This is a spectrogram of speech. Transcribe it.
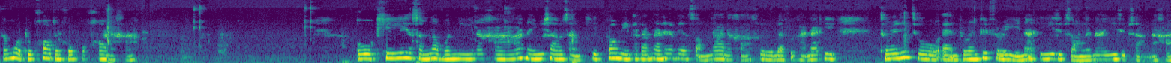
ทั้งหมดทุกข้อจนครบ6ข้อนะคะ โอเคสำหรับวันนี้นะคะ ในวิชาภาษาอังกฤษก็มีพนักงานให้นักเรียนสองหน้านะคะ คือแบบฝึกหัดหน้าที่ 22 and 23 หน้าที่ 22 และหน้า 23 นะคะ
